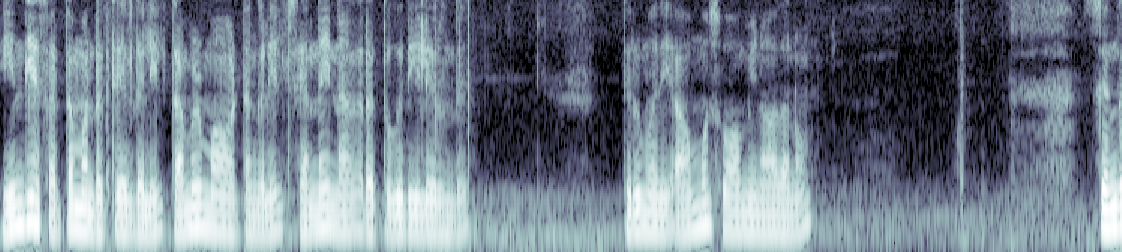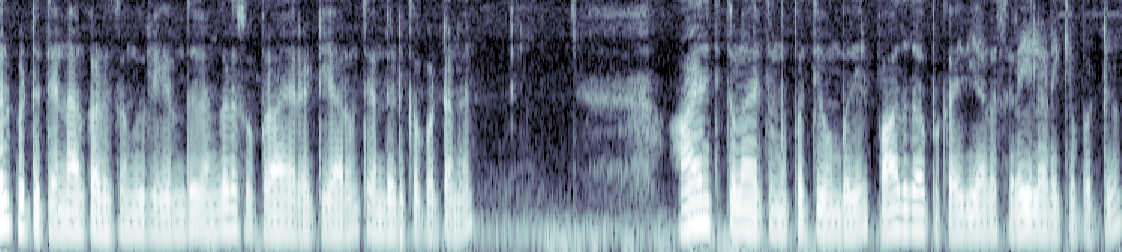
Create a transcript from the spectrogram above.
இந்திய சட்டமன்ற தேர்தலில் தமிழ் மாவட்டங்களில் சென்னை நகர தொகுதியிலிருந்து திருமதி அம்மு சுவாமிநாதனும் செங்கல்பட்டு தென்னார்காடு தொகுதியிலிருந்து வெங்கடசுப்ராய வெங்கட சுப்பராய ரெட்டியாரும் தேர்ந்தெடுக்கப்பட்டனர். ஆயிரத்தி தொள்ளாயிரத்தி முப்பத்தி ஒன்பதில் பாதுகாப்பு கைதியாக சிறையில் அடைக்கப்பட்டு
